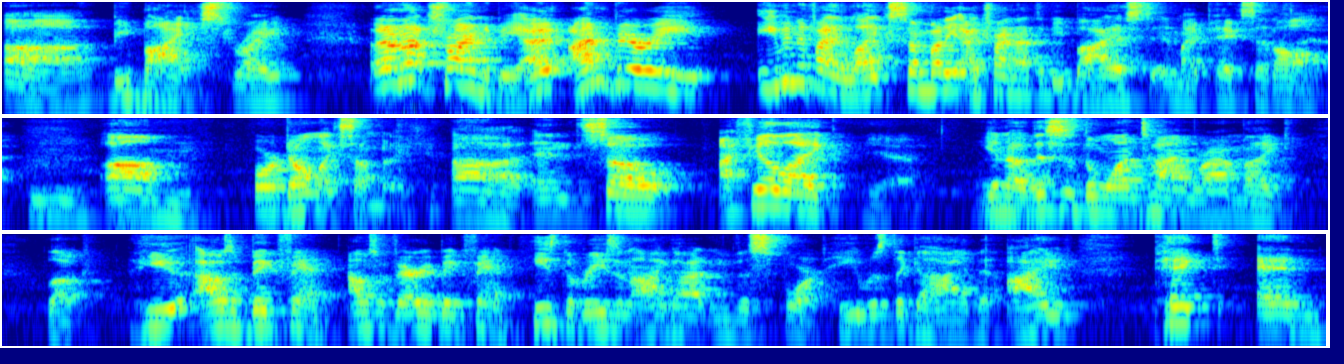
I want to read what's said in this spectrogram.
uh, be biased, right? But I'm not trying to be. I, I'm very even if I like somebody, I try not to be biased in my picks at all, um, or don't like somebody. Uh, and so I feel like yeah. you know, this is the one time where I'm like, look, he I was a big fan. I was a very big fan. He's the reason I got into the sport. He was the guy that I picked and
